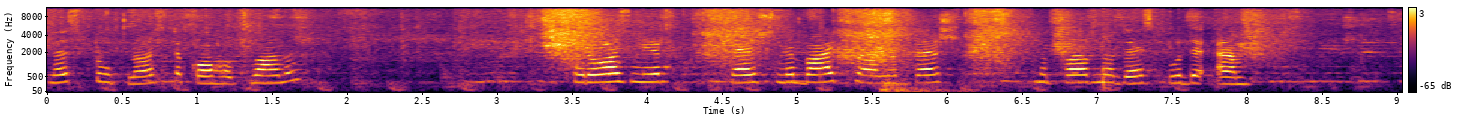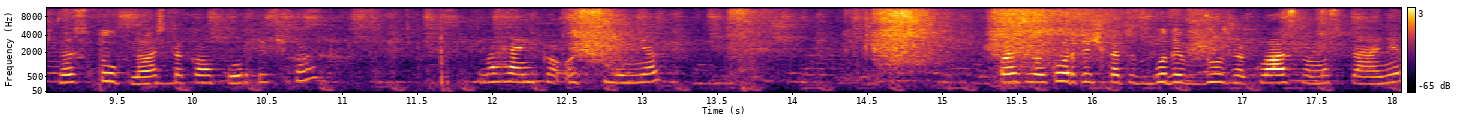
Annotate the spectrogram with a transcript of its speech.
Наступна ось такого плану. Розмір теж не бачу, але теж, напевно, десь буде М. Наступна ось така курточка. Легенька осіння. Кожна курточка тут буде в дуже класному стані.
